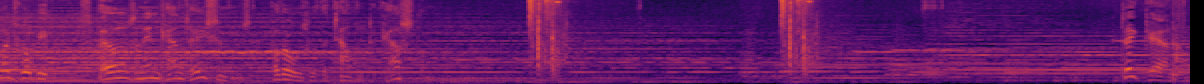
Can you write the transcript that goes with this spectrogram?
will be spells and incantations for those with the talent to cast them. Take care now.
